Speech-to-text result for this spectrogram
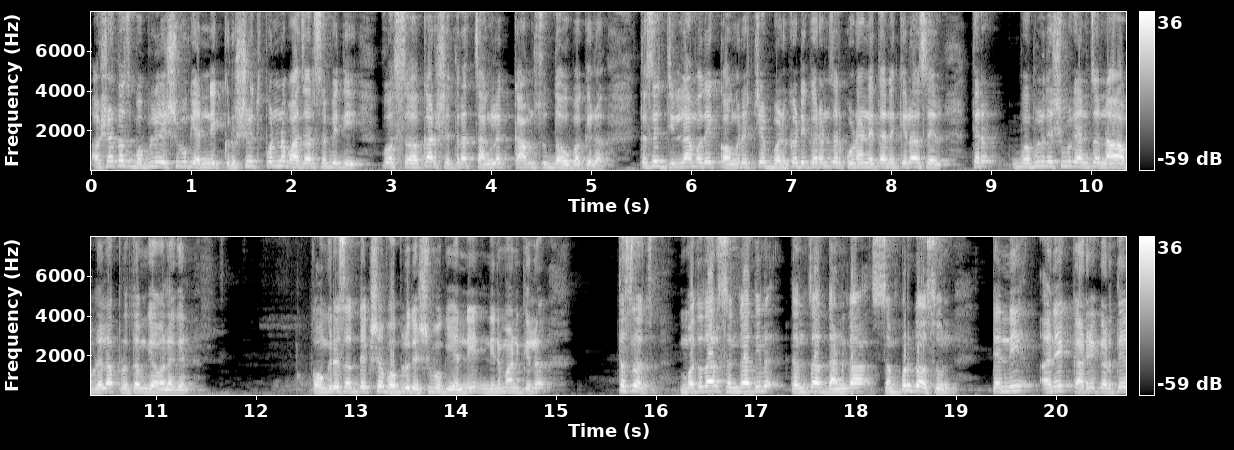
अशातच बबलू देशमुख यांनी कृषी उत्पन्न बाजार समिती व सहकार क्षेत्रात चांगलं कामसुद्धा उभं केलं. तसेच जिल्ह्यामध्ये काँग्रेसचे बळकटीकरण जर कुणा नेत्यानं केलं असेल तर बबलू देशमुख यांचं नाव आपल्याला प्रथम घ्यावं लागेल. काँग्रेस अध्यक्ष बबलू देशमुख यांनी निर्माण केलं. तसंच मतदारसंघातील त्यांचा दांडगा संपर्क असून त्यांनी अनेक कार्यकर्ते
